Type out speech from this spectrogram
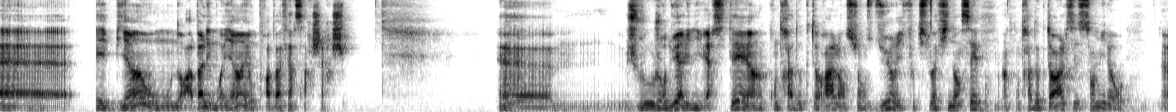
eh bien on n'aura pas les moyens et on ne pourra pas faire sa recherche. Euh, Aujourd'hui, à l'université, un contrat doctoral en sciences dures, il faut qu'il soit financé. Un contrat doctoral, c'est 100 000 euros. Euh,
